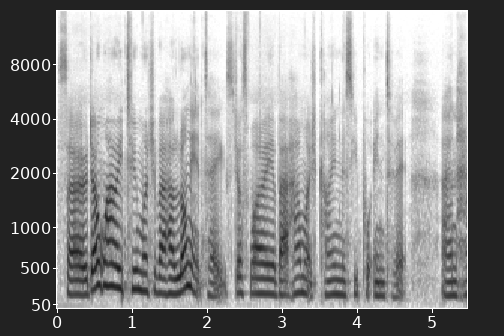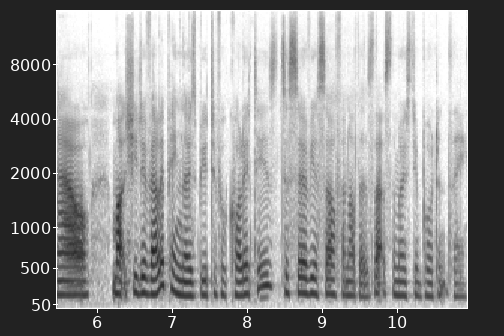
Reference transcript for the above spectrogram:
So don't worry too much about how long it takes, just worry about how much kindness you put into it and how much you're developing those beautiful qualities to serve yourself and others. That's the most important thing.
